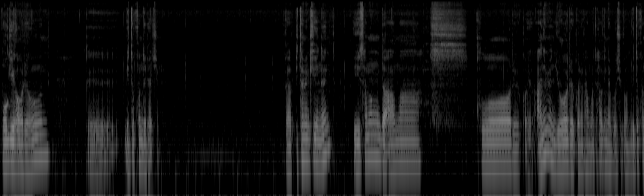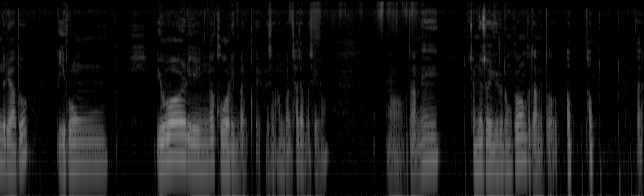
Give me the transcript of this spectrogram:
보기가 어려운 그 미토콘드리아 지문. 그러니까 비타민 K는 이 3학년도 아마 9월일 거예요. 아니면 6월일 거니까 한번 확인해 보시고 미토콘드리아도 20 6월인가 9월인가일 거예요. 그래서 한번 찾아보세요. 어, 그다음에 점유소유 유류분권 그다음에 또 법 법 뭐야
